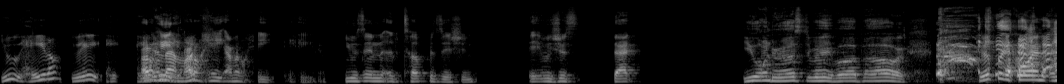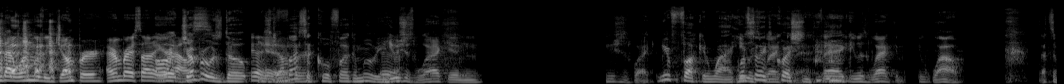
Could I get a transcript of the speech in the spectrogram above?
You hate him? You hate, hate, hate I don't him hate. that I don't hate. I don't hate. Hate him. He was in a tough position. It was just that you underestimate my power. He was pretty cool in, in that one movie, Jumper. I remember I saw it at your Oh, house. Jumper was dope. Yeah, Yeah, Jumper. that's a cool fucking movie. He was just whacking. He was just whacking. You're fucking whack. He What's the next question, that. fag? He was whacking. Wow. That's a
